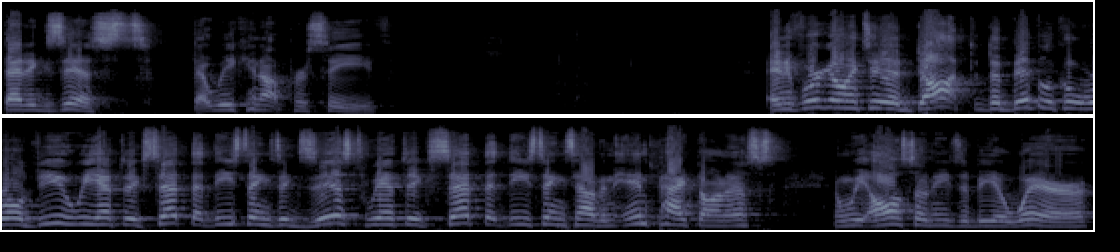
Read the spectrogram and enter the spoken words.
that exist that we cannot perceive. And if we're going to adopt the biblical worldview, we have to accept that these things exist. We have to accept that these things have an impact on us. And we also need to be aware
